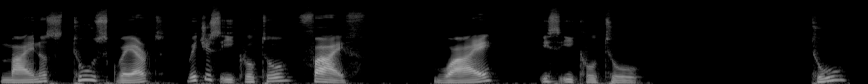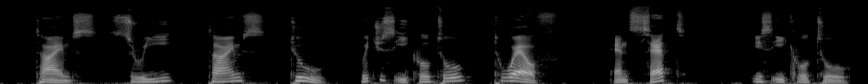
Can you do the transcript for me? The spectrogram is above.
minus 2 squared, which is equal to 5. y is equal to 2 times 3 times 2, which is equal to 12. And z is equal to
